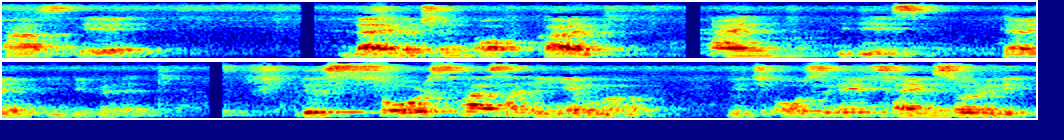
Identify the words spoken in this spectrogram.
has a dimension of current and it is time independent. This source has an EMF which oscillates sinusoidally.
